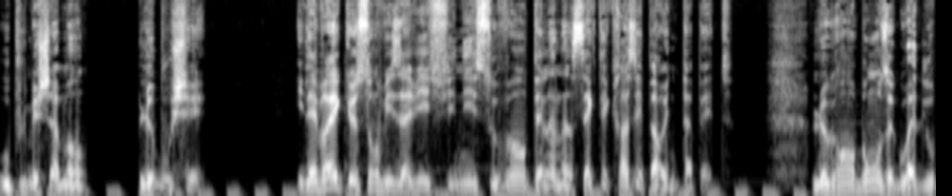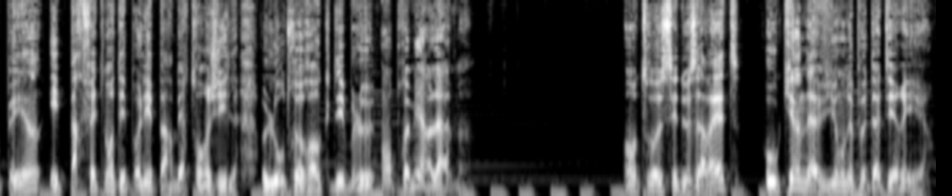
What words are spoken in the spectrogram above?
ou plus méchamment, le boucher. Il est vrai que son vis-à-vis finit souvent tel un insecte écrasé par une tapette. Le grand bonze guadeloupéen est parfaitement épaulé par Bertrand Gilles, l'autre roc des Bleus en première lame. Entre ces deux arêtes, aucun avion ne peut atterrir.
